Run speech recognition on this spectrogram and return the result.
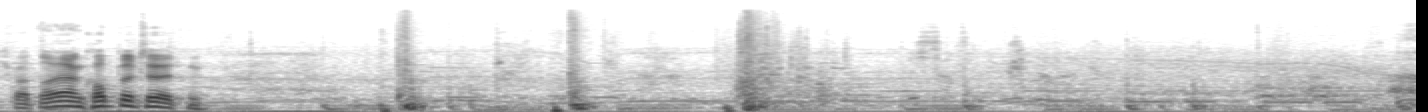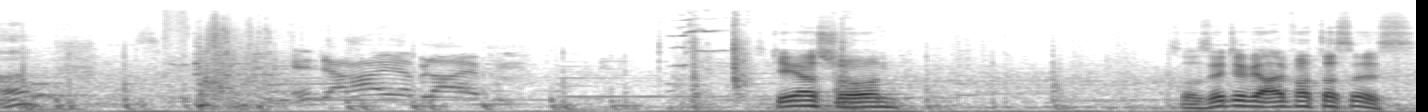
Ich werde euren Kumpel töten. Ich gehe ja schon. So, seht ihr, wie einfach das ist.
